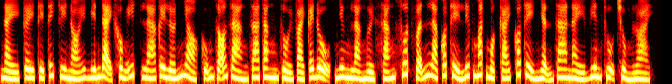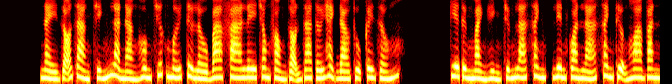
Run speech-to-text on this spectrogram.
Này cây thể tích tuy nói biến đại không ít lá cây lớn nhỏ cũng rõ ràng gia tăng rồi vài cái độ nhưng là người sáng suốt vẫn là có thể liếc mắt một cái có thể nhận ra này viên thụ chủng loài. Này rõ ràng chính là nàng hôm trước mới từ lầu ba pha lê trong phòng dọn ra tới hạch đào thụ cây giống. Kia từng mảnh hình trứng lá xanh, liên quan lá xanh thượng hoa văn,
